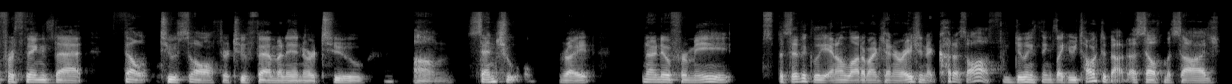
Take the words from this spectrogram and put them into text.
For things that felt too soft or too feminine or too um, sensual, right? And I know for me specifically, and a lot of my generation, it cut us off from doing things like you talked about, a self massage,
